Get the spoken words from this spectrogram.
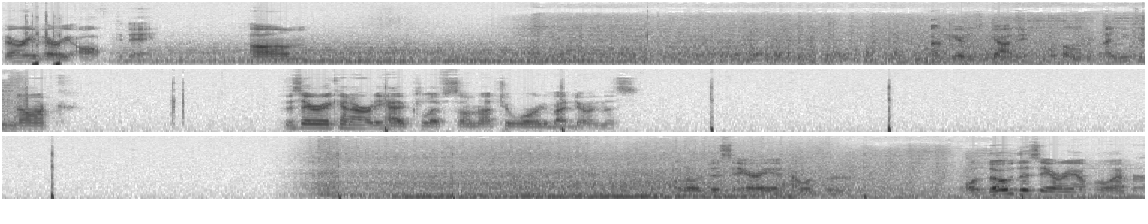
very, very off today. Um, Think I just got it. Hold on. I need to knock... This area kind of already had cliffs, so I'm not too worried about doing this. Although this area, however... Although this area, however...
